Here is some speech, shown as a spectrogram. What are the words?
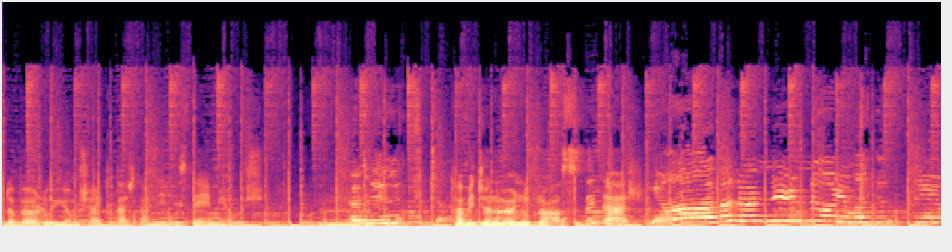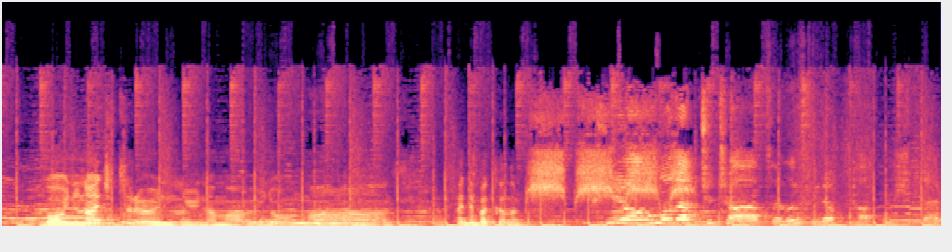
bu da böyle uyuyormuş arkadaşlar. Ninni sevmiyormuş. Hmm. tutuyor. Tabii canım önlük rahatsız eder. Ya ben önlerimle uyumak istiyorum. Boynunu acıtır önlüğün ama öyle olmaz. Hadi bakalım. Piş, piş, piş. da çıkartalım. Fiyat takmışlar.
